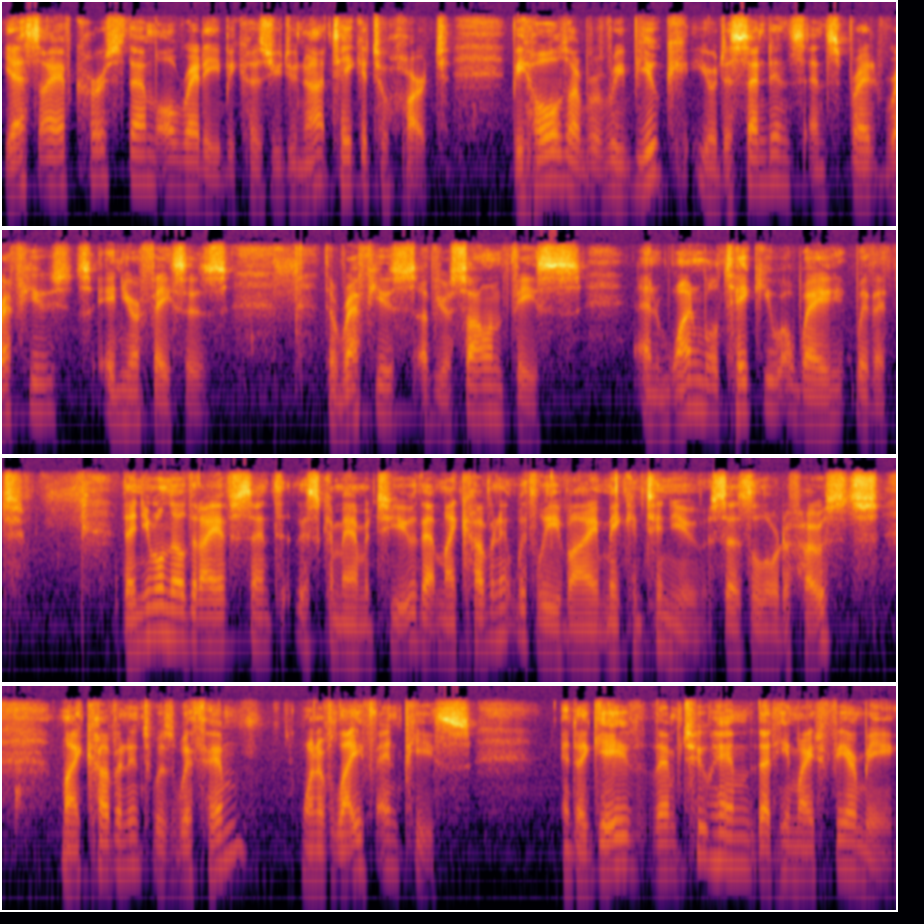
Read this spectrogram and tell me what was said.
Yes, I have cursed them already, because you do not take it to heart. Behold, I will rebuke your descendants and spread refuse in your faces the refuse of your solemn feasts, and one will take you away with it. Then you will know that I have sent this commandment to you, that my covenant with Levi may continue, says the Lord of hosts. My covenant was with him, one of life and peace, and I gave them to him that he might fear me.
